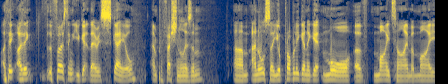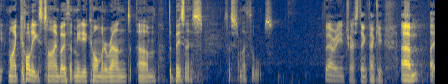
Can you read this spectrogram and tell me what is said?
I think, I think the first thing that you get there is scale and professionalism um, and also, you're probably going to get more of my time and my, my colleagues' time, both at MediaCom and around um, the business. So, that's just my thoughts. Very interesting. Thank you. Um, I,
